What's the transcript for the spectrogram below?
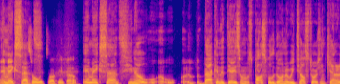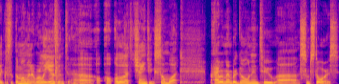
It makes sense. That's what we're talking about. It makes sense. You know, uh, back in the days when it was possible to go into retail stores in Canada, because at the moment it really isn't, uh, although that's changing somewhat. I remember going into uh, some stores,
